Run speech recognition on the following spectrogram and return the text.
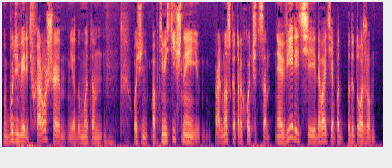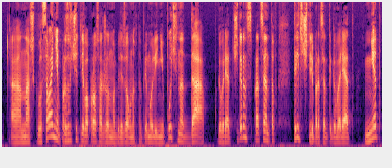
Ну, будем верить в хорошее. Я думаю, это очень оптимистичный прогноз, в который хочется э, верить. И давайте я подытожу э, наше голосование. Прозвучит ли вопрос о жен мобилизованных на прямой линии Путина? Да, говорят 14%, 34% говорят нет,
